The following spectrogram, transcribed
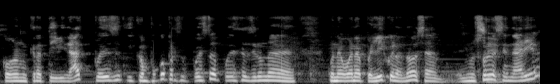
con creatividad puedes, y con poco presupuesto puedes hacer una, una buena película, ¿no? O sea, en un solo Sí. escenario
